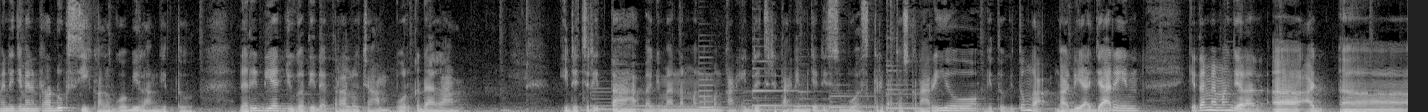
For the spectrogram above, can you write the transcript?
manajemen produksi kalau gue bilang gitu. Dari dia juga tidak terlalu campur ke dalam ide cerita bagaimana mengembangkan ide cerita ini menjadi sebuah skrip atau skenario gitu gitu nggak nggak diajarin. Kita memang jalan uh, uh,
